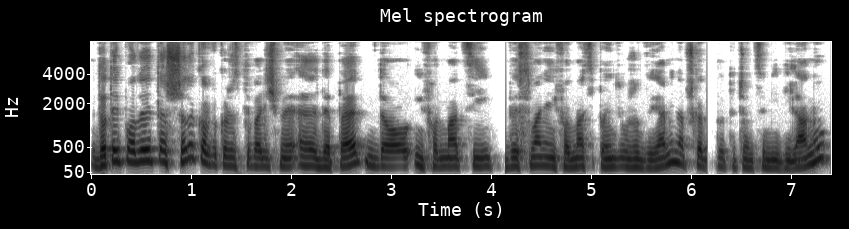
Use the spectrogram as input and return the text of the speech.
Do tej pory też szeroko wykorzystywaliśmy LDP do informacji, wysyłania informacji pomiędzy urządzeniami, na przykład dotyczącymi VLANu,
